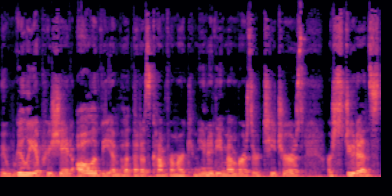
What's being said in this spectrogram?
We really appreciate all of the input that has come from our community members, our teachers, our students,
